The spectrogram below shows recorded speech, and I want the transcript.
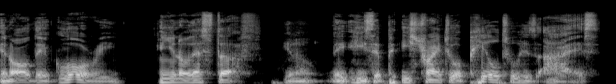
and all their glory, and you know that stuff. You know, he's he's trying to appeal to his eyes.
